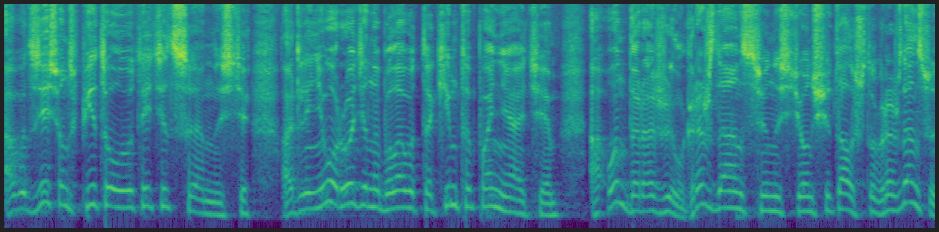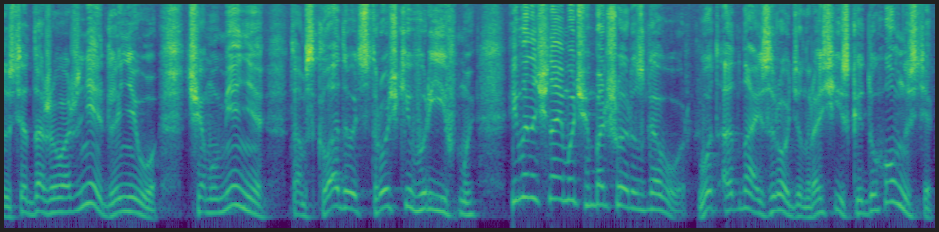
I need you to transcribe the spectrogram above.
а вот здесь он впитывал вот эти ценности. А для него Родина была вот таким-то понятием. А он дорожил гражданственностью. Он считал, что гражданственность – это даже важнее для него, чем умение там складывать строчки в рифмы. И мы начинаем очень большой разговор. Вот одна из родин российской духовности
